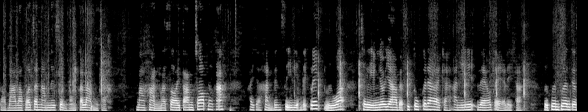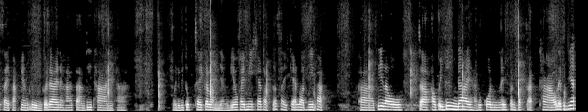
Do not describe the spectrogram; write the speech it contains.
ต่อมาเราก็จะนำในส่วนของกระหล่ำค่ะ มาหั่นมาซอยตามชอบนะคะ ใครจะหั่นเป็นสี่เหลี่ยมเล็ก ๆ หรือว่าเฉลียงยาวๆแบบพี่ตุ๊กก็ได้ค่ะ อันนี้แล้วแต่เลยค่ะ หรือเพื่อนๆจะใส่ผักอย่างอื่นก็ได้นะคะ ตามที่ทานค่ะ วันนี้พี่ตุ๊กใช้กระหล่ำอย่างเดียวใครมีแครอทก็ใส่แครอทมีผัก ที่เราจะเอาไปนึ่งได้ค่ะทุกคนในเป็นประกัดขาวอะไรพวกเนี้ย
